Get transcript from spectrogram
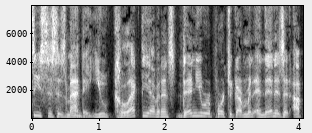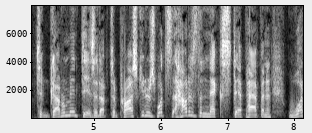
CSIS's mandate? You collect the evidence, then you report to government, and then is it up to government? Is it up to prosecutors? What's how does the next step happen? What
